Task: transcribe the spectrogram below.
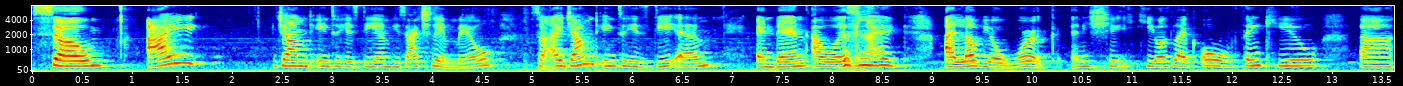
So I jumped into his DM. He's actually a male. So I jumped into his DM and then I was like, I love your work. And she, he was like, Oh, thank you. Uh,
